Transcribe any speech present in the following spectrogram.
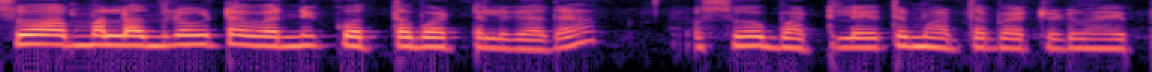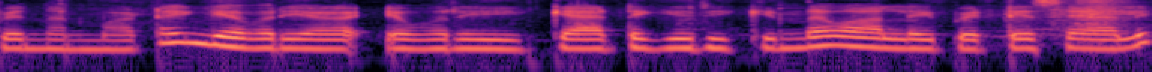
సో మళ్ళీ అందులో ఒకటి అవన్నీ కొత్త బట్టలు కదా. సో బట్టలు అయితే మడత పెట్టడం అయిపోయిందనమాట ఇంకెవరి ఎవరి కేటగిరీ కింద వాళ్ళవి పెట్టేసేయాలి.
